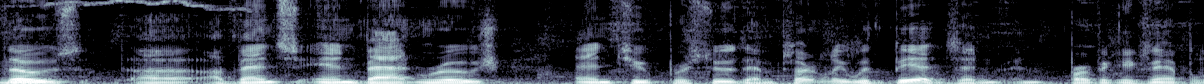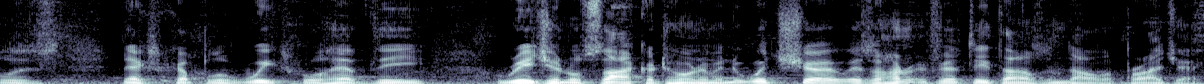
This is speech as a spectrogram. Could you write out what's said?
those uh, events in Baton Rouge and to pursue them, certainly with bids. And, and perfect example is next couple of weeks we'll have the regional soccer tournament, which uh, is a $150,000 project.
